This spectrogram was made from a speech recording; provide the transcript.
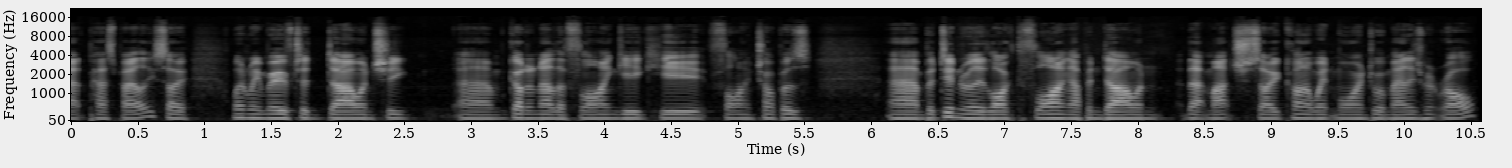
at Paspaley. So when we moved to Darwin, she um, got another flying gig here, flying choppers, uh, but didn't really like the flying up in Darwin that much. So kind of went more into a management role.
